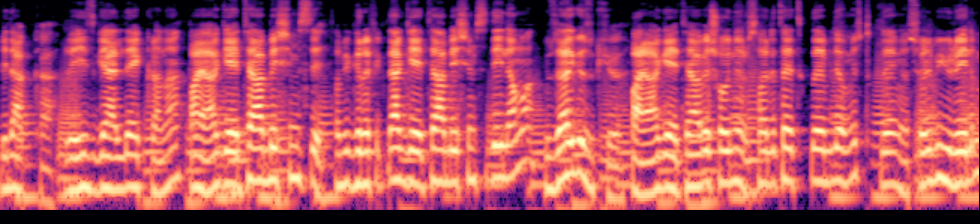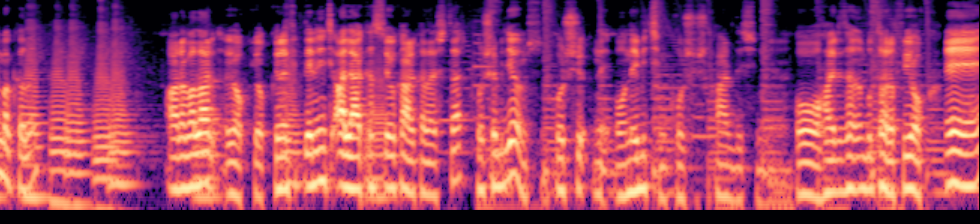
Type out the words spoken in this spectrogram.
Bir dakika. Reis geldi ekrana. Bayağı GTA 5'imsi. Tabi grafikler GTA 5'imsi değil ama güzel gözüküyor. Bayağı GTA 5 oynuyoruz. Haritaya tıklayabiliyor muyuz? Tıklayamıyoruz. Şöyle bir yürüyelim bakalım. Arabalar yok yok. Grafiklerin hiç alakası yok arkadaşlar. Koşabiliyor musun? Koşu ne, o ne biçim koşuş kardeşim ya. O haritanın bu tarafı yok. E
